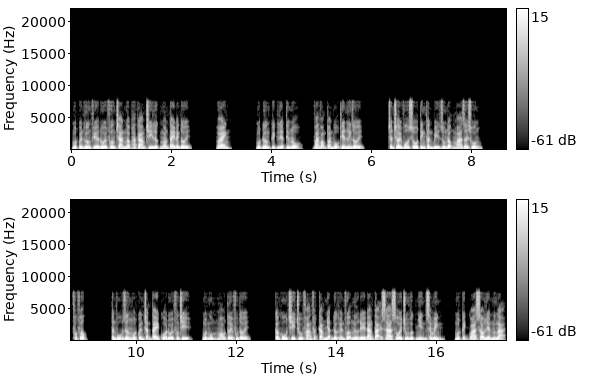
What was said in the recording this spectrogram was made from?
Một quyền hướng phía đối phương tràn ngập hắc ám chi lực ngón tay đánh tới. Vê anh, một đường kịch liệt tiếng nổ, vang vọng toàn bộ thiên linh giới. Chân trời vô số tinh thần bị rung động mà rơi xuống. Phốc phốc. Tần vũ dương một quyền chặn tay của đối phương chỉ, một ngụm máu tươi phun tới. Cấm khu chi chủ phảng phất cảm nhận được huyền phượng nữ đế đang tại xa xôi trung vực nhìn xem mình, một kích qua sau liền ngừng lại.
